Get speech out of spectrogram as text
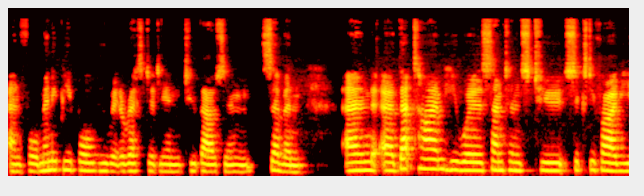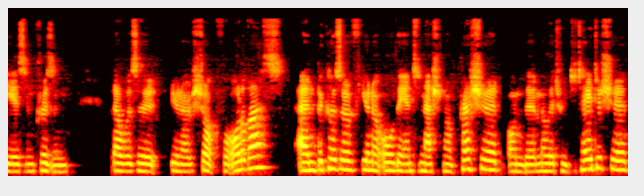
and for many people who were arrested in 2007. And at that time, he was sentenced to 65 years in prison. That was a you know shock for all of us. And because of you know all the international pressure on the military dictatorship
